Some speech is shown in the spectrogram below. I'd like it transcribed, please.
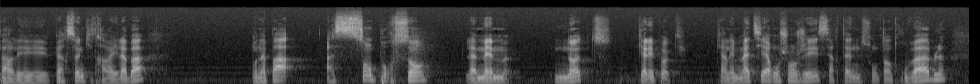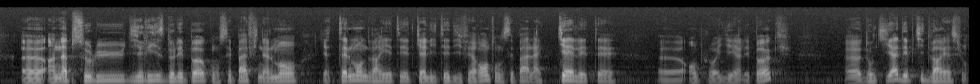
par les personnes qui travaillent là-bas, on n'a pas à 100% la même note qu'à l'époque. Car les matières ont changé, certaines sont introuvables. Euh, un absolu d'iris de l'époque, on ne sait pas finalement, il y a tellement de variétés et de qualités différentes, on ne sait pas laquelle était euh, employée à l'époque. Euh, donc il y a des petites variations.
